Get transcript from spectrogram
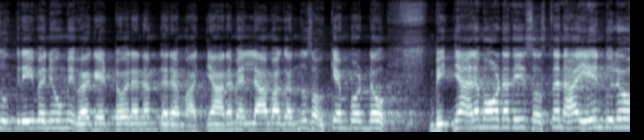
സുഗ്രീവനും ഇവ കേട്ടോരനന്തരം അജ്ഞാനമെല്ലാം അകന്നു സൗഖ്യം കൊണ്ടു വിജ്ഞാനമോടതി സ്വസ്ഥനായേന്തുലോ.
